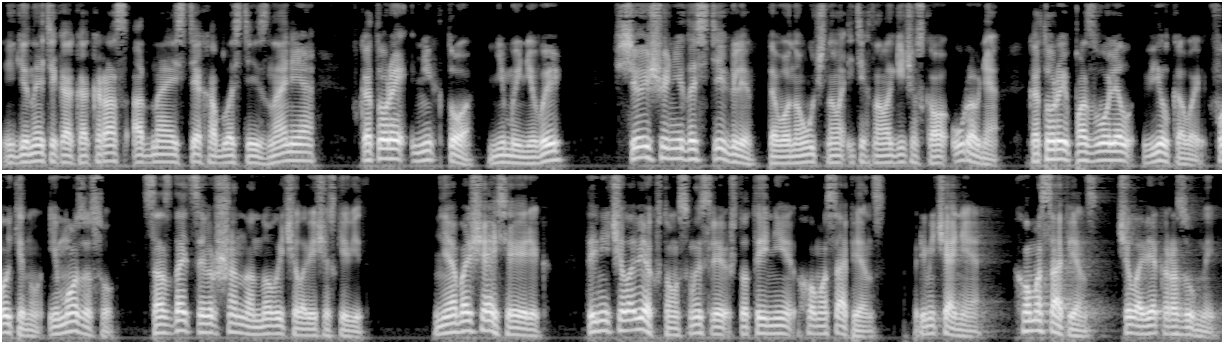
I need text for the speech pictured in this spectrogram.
И генетика как раз одна из тех областей знания, в которой никто, ни мы, ни вы, все еще не достигли того научного и технологического уровня, который позволил Вилковой, Фокину и Мозесу создать совершенно новый человеческий вид. Не обольщайся, Эрик, ты не человек в том смысле, что ты не Homo sapiens. Примечание. Homo sapiens – человек разумный.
